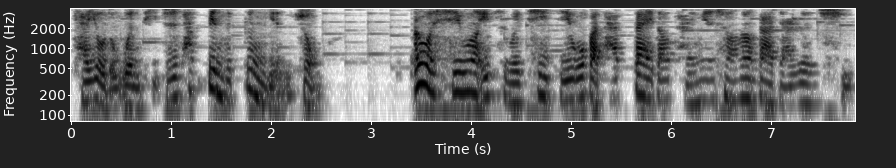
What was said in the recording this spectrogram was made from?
才有的问题，只是它变得更严重。而我希望以此为契机，我把它带到台面上，让大家认识。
